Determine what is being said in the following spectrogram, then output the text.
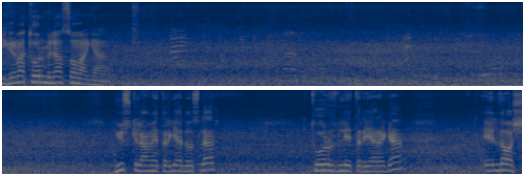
24 million so'm ekan yuz kilometrga do'stlar. To'rt litr yaragan eldosh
